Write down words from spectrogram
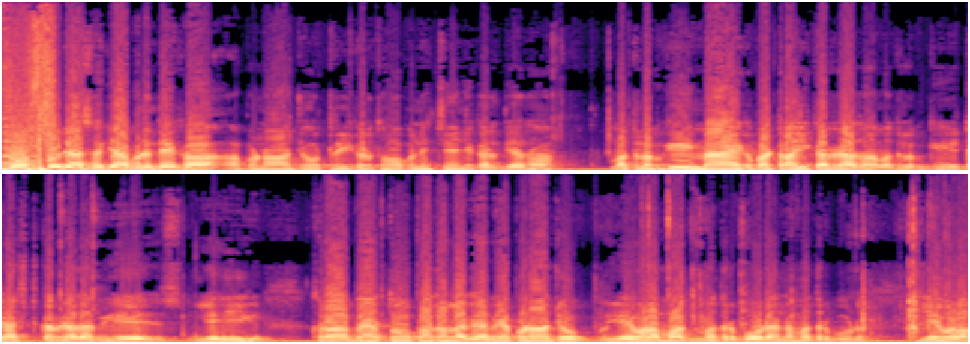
तो दोस्तों, जैसा कि आपने देखा, अपना जो ट्रिगर था वो आपने चेंज कर दिया था। मतलब कि मैं एक बार ट्राई कर रहा था मतलब कि टेस्ट कर रहा था भी ये, यही खराब है। तो पता लगा भी अपना जो ये वाला मदरबोर्ड है ना मदरबोर्ड ये वाला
